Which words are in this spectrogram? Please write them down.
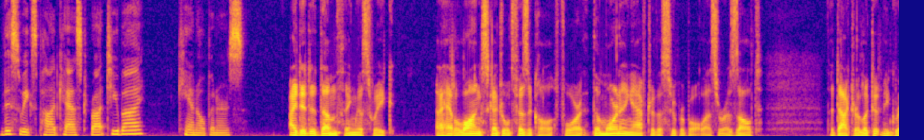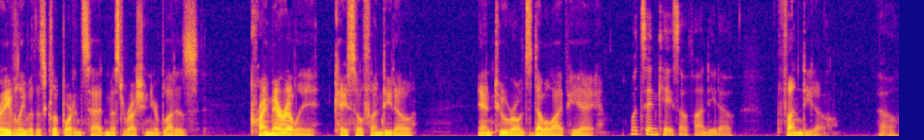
This week's podcast brought to you by Can Openers. I did a dumb thing this week. I had a long scheduled physical for the morning after the Super Bowl. As a result, the doctor looked at me gravely with his clipboard and said, Mr. Rushin, your blood is primarily queso fundido and two roads double IPA. What's in queso fundido? Fundido. Oh.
